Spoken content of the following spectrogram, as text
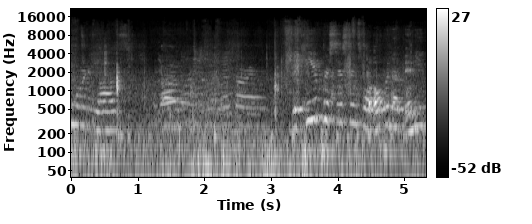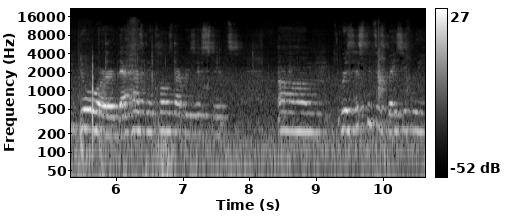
means Y'all. Um, the key of persistence will open up any door that has been closed by resistance. Um, resistance is basically,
